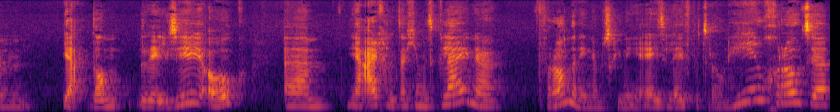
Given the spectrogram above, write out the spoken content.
um, ja, dan realiseer je ook um, ja, eigenlijk dat je met kleine veranderingen misschien in je eten-leefpatroon heel grote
